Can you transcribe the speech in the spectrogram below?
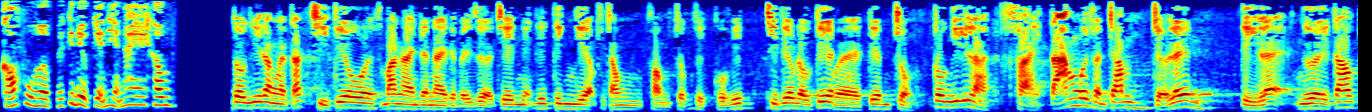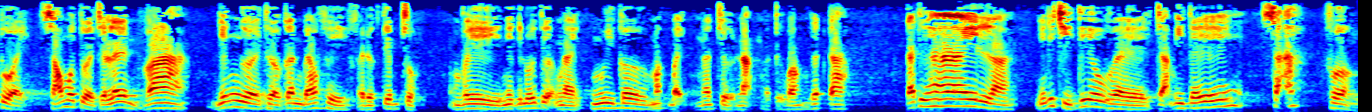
có phù hợp với cái điều kiện hiện nay hay không? Tôi nghĩ rằng là các chỉ tiêu ban hành lần này thì phải dựa trên những cái kinh nghiệm trong phòng chống dịch Covid. Chỉ tiêu đầu tiên về tiêm chủng, tôi nghĩ là phải 80% trở lên tỷ lệ người cao tuổi 60 tuổi trở lên và những người thừa cân béo phì phải được tiêm chủng vì những cái đối tượng này nguy cơ mắc bệnh nó trở nặng và tử vong rất cao. Cái thứ hai là những cái chỉ tiêu về trạm y tế xã, phường,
